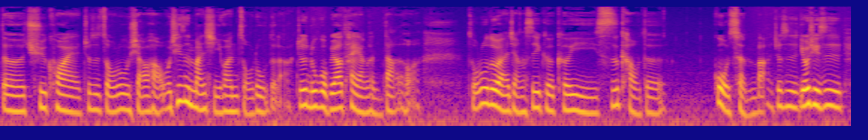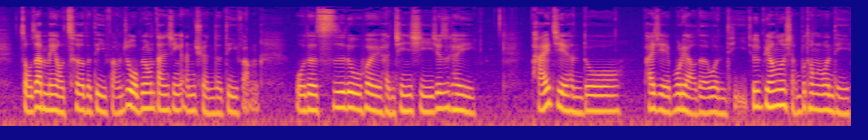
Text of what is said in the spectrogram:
的区块就是走路消耗。我其实蛮喜欢走路的啦，就是如果不要太阳很大的话，走路对我来讲是一个可以思考的过程吧。就是尤其是走在没有车的地方，就我不用担心安全的地方，我的思路会很清晰，就是可以排解很多。排解不了的问题，就是比方说想不通的问题，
